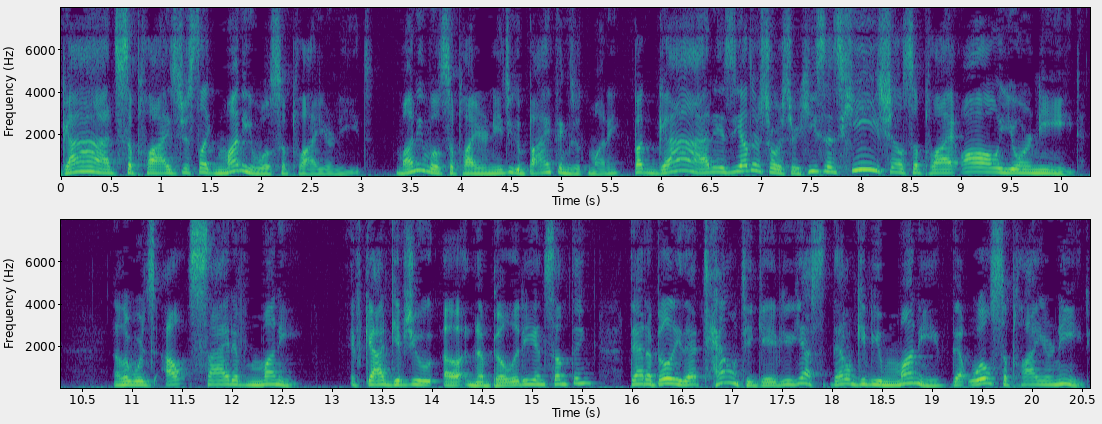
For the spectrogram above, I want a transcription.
God supplies just like money will supply your needs. Money will supply your needs. You can buy things with money. But God is the other sourcer. He says He shall supply all your need. In other words, outside of money. If God gives you uh, an ability in something, that ability, that talent He gave you, yes, that'll give you money that will supply your need.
